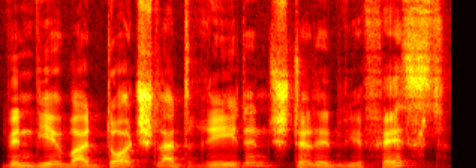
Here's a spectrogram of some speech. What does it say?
Wenn wir über Deutschland reden, stellen wir fest,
